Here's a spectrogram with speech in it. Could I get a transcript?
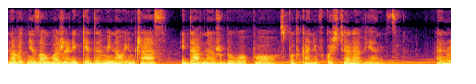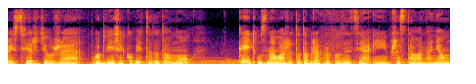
Nawet nie zauważyli, kiedy minął im czas, i dawno już było po spotkaniu w kościele, więc Henry stwierdził, że podwiezie kobietę do domu. Kate uznała, że to dobra propozycja i przestała na nią.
